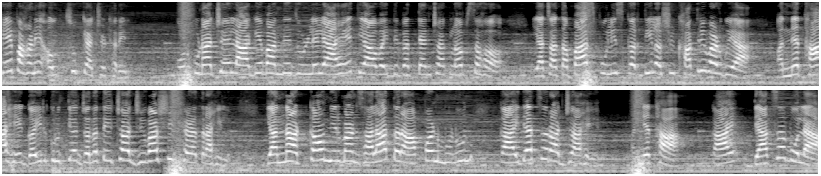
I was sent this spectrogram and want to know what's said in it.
हे पाहणे औत्सुक्याचे ठरेल. कोणकुणाचे लागे बांधे जुळलेले आहेत या अवैध पत्त्यांच्या क्लबसह? याचा तपास पोलीस करतील अशी खात्री बाळगूया. अन्यथा हे गैरकृत्य जनतेच्या जीवाशी खेळत राहील. यांना अटकाव निर्माण झाला तर आपण म्हणून कायद्याचं राज्य आहे. अन्यथा काय द्याचं बोला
